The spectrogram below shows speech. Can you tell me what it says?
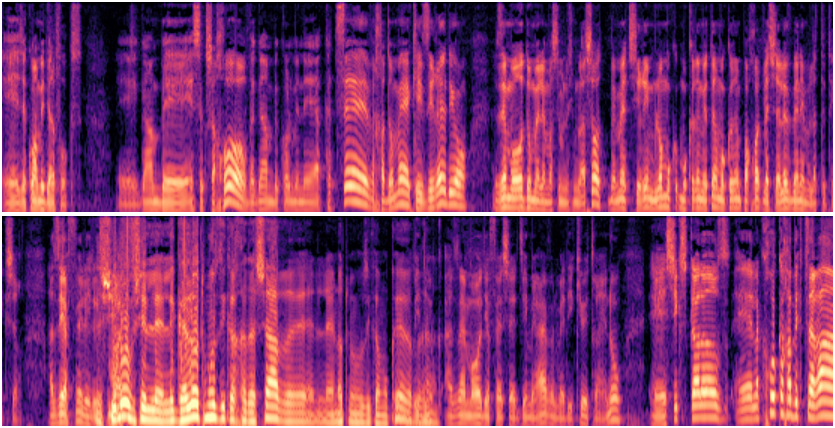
אה, זה קוואמי דה לה פוקס. אה, גם בעסק שחור וגם בכל מיני הקצה וכדומה, KZ Radio, זה מאוד דומה למה שהם מנסים לעשות, באמת שירים לא מוכ- מוכרים יותר, מוכרים פחות, לשלב ביניהם ולתת הקשר. אז זה יפה לי זה לשמוע שילוב את- של אה, לגלות מוזיקה חדשה וליהנות ממוזיקה מוכרת. בדיוק, אז זה מאוד יפה שג'ימי אייבן ו-DQ התראיינו. Six Colors לקחו ככה בקצרה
